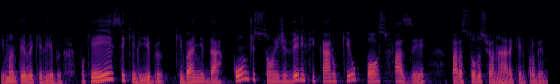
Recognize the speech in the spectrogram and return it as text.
e manter o equilíbrio, porque é esse equilíbrio que vai me dar condições de verificar o que eu posso fazer para solucionar aquele problema.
